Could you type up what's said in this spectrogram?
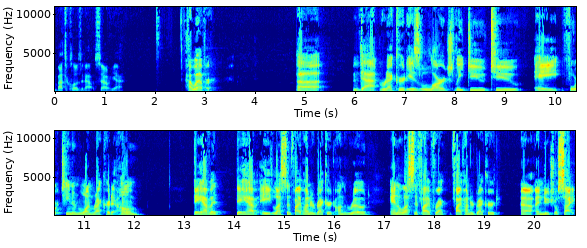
about to close it out. So yeah. However, uh, that record is largely due to a 14 and 1 record at home. They have a they have a less than 500 record on the road and a less than 5 rec- 500 record uh, a neutral site.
